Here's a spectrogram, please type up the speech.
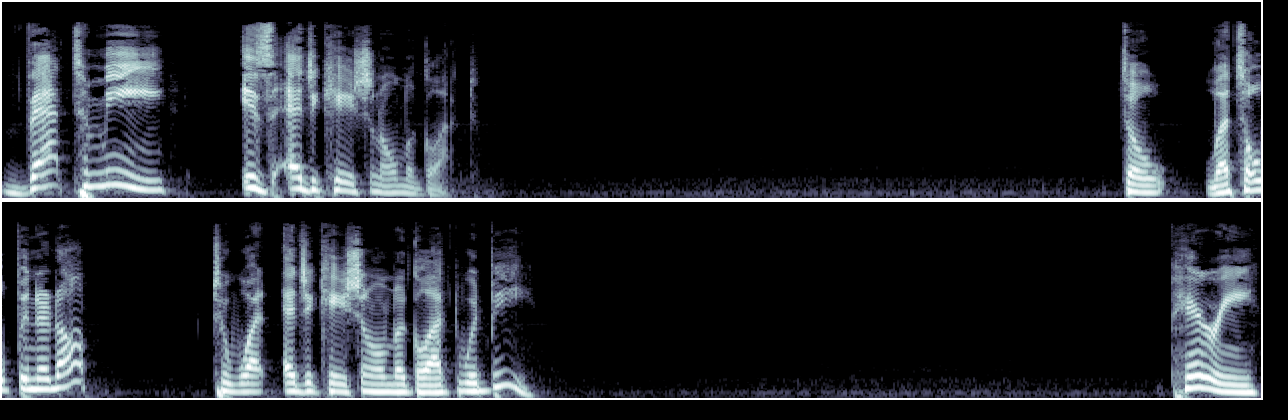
That to me is educational neglect. So let's open it up to what educational neglect would be. Peri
